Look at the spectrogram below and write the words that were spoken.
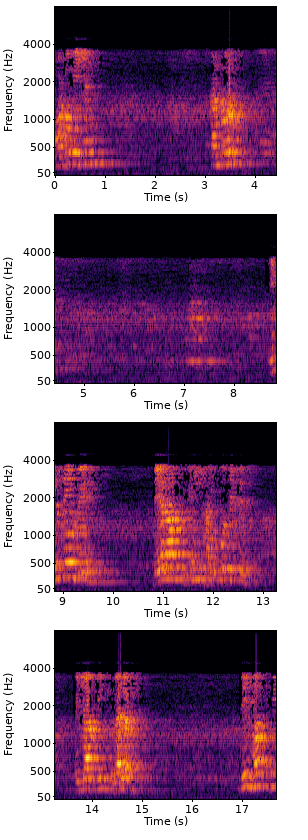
automation control. In the same way there are many hypotheses which are being developed. They must be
